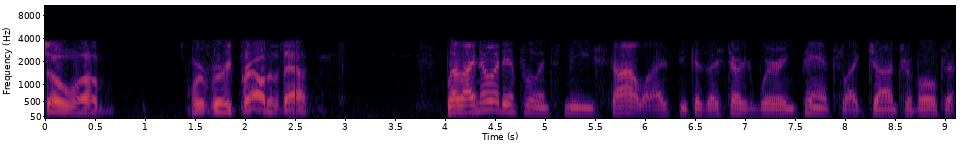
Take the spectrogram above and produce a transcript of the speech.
So uh, we're very proud of that. Well, I know it influenced me style-wise because I started wearing pants like John Travolta.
